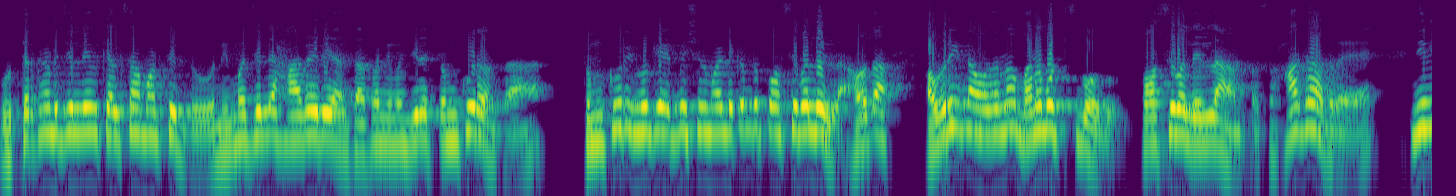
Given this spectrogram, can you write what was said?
ಉತ್ತರ ಕನ್ನಡ ಜಿಲ್ಲೆ ಕೆಲಸ ಮಾಡ್ತಿದ್ದು, ನಿಮ್ಮ ಜಿಲ್ಲೆ ಹಾವೇರಿ ಅಂತ ಅಥವಾ ನಿಮ್ಮ ಜಿಲ್ಲೆ ತುಮಕೂರು ಅಂತ, ತುಮಕೂರಿಗೆ ಹೋಗಿ ಅಡ್ಮಿಷನ್ ಮಾಡ್ಲಿಕ್ಕಂತೂ ಪಾಸಿಬಲ್ ಇಲ್ಲ. ಹೌದಾ? ಅವ್ರಿಗೆ ನಾವು ಅದನ್ನ ಮನಮುಟ್ಟಿಸಬಹುದು ಪಾಸಿಬಲ್ ಇಲ್ಲ ಅಂತ. ಸೊ ಹಾಗಾದ್ರೆ ನೀವು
